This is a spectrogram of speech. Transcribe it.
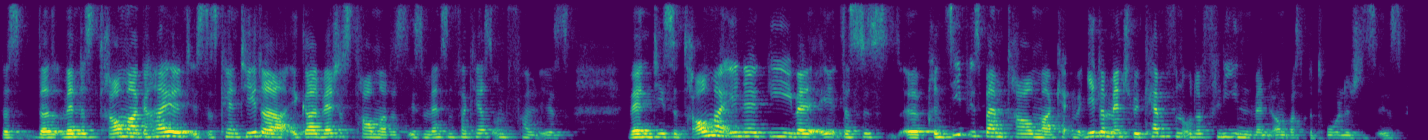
Das, das, wenn das Trauma geheilt ist, das kennt jeder, egal welches Trauma das ist, wenn es ein Verkehrsunfall ist, wenn diese Traumaenergie, weil äh, das ist, äh, Prinzip ist beim Trauma, jeder Mensch will kämpfen oder fliehen, wenn irgendwas Bedrohliches ist.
